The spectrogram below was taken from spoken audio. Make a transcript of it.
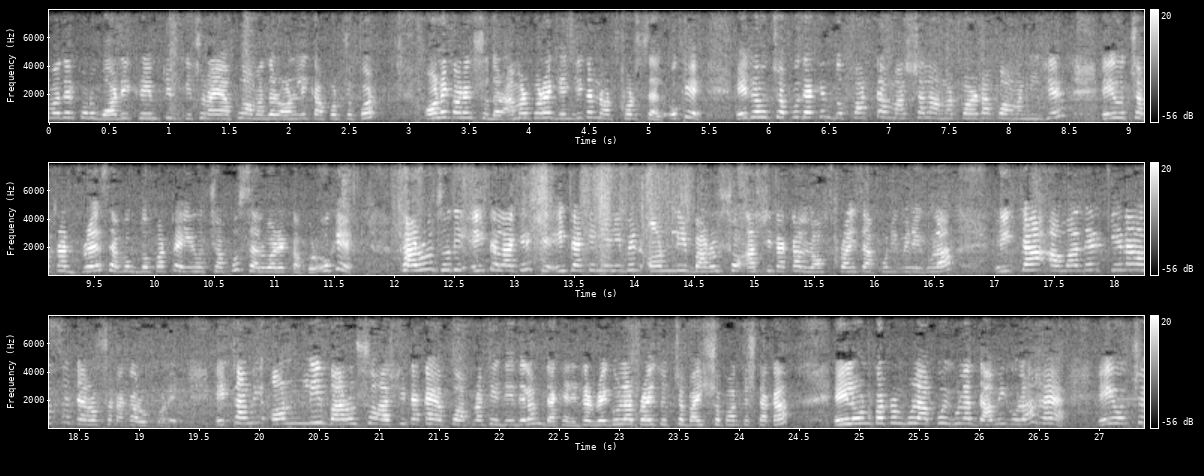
আমাদের কোনো বডি ক্রিম টিম কিছু নাই আপু, আমাদের অনলি কাপড় চোপড়। অনেক অনেক সুন্দর। আমার পরা গেঞ্জিটা নট ফর সেল ওকে এটা হচ্ছে আপু, দেখেন, দোপাট্টা মার্শাল আমার পরাটা আপু, আমার নিজের। এই হচ্ছে আপনার ড্রেস এবং দোপাট্টা, এই হচ্ছে আপু সালোয়ারের কাপড়। ওকে কারণ যদি এইটা লাগে, সে এইটাকে নিয়ে নেবেন অনলি বারোশো আশি টাকা লস প্রাইস আপু নেবেন এগুলা। এইটা আমাদের কেনা আছে তেরোশো টাকার উপরে। এটা আমি অনলি বারোশো আশি টাকায় আপু আপনাকে দিয়ে দিলাম। দেখেন, এটা রেগুলার প্রাইস হচ্ছে বাইশশো পঞ্চাশ টাকা। এই লোন কটনগুলো আপু, এগুলো দামিগুলো হ্যাঁ? এই হচ্ছে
